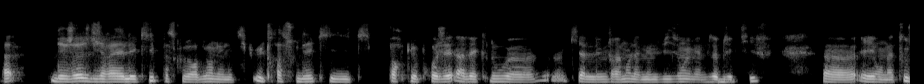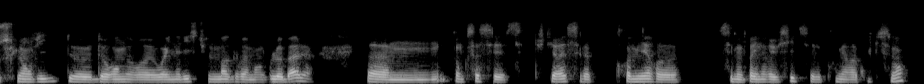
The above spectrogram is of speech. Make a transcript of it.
Bah, Déjà, je dirais l'équipe, parce qu'aujourd'hui, on est une équipe ultra soudée qui, porte le projet avec nous, euh, qui a vraiment la même vision et les mêmes objectifs. Euh, et on a tous l'envie de, rendre Winealist une marque vraiment globale. Euh, donc ça, je dirais, c'est la première, c'est même pas une réussite, c'est le premier accomplissement.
